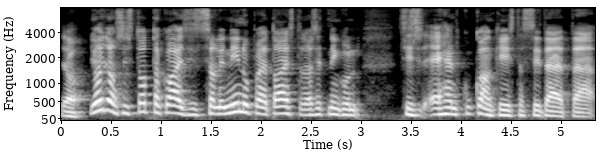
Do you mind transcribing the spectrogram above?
Joo. joo, joo, siis totta kai. Siis se oli niin upea taistelu ja sitten niin kuin, siis eihän kukaan kiistä sitä, että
